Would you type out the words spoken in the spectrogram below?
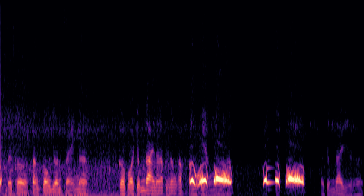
ดแล้วก็ตั้งกล้องย้อนแสงนะครับก็พอชมได้นะครับพี่น้องครับฟังเสียงนะครับพอชมได้อยู่นะครับ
